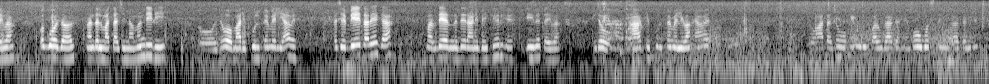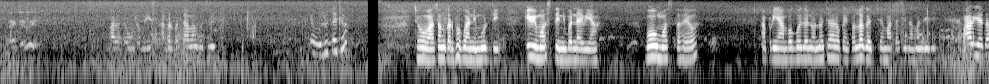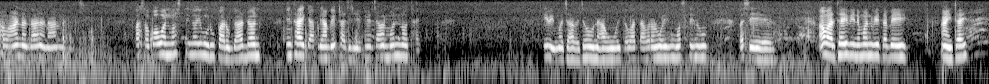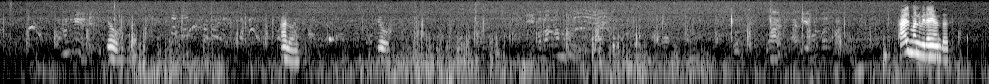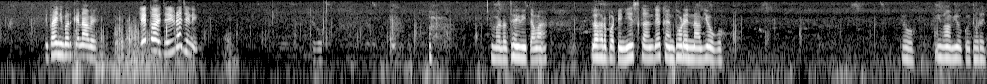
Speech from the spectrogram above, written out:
આવ્યા. પગોદર નાંદલ માતાજીના મંદિરે. તો જો મારી ફૂલ ફેમિલી આવે. હજે બે તારેગા મારા દેર ને દેરાણી બે ઘેર છે. એ નથી આવ્યા. જો આખી ફૂલ ફેમિલી વાહે આવે. તો આ તા જુઓ કેવું રૂપાળું ગાર્ડન છે. બહુ મસ્તીનું ગાર્ડન છે. મારા તો હું તમને આગળ બતાવવા બધું એ ઓલું તો જો. જો આ શંકર ભગવાનની મૂર્તિ કેવી મસ્તીની બનાવી આ. બહુ મસ્ત હે હો. આપણી આ બગોદરનો નજારો કંઈક અલગ જ છે માતાજીના મંદિરે આવીએ તો હવે આનંદ આનંદ આનંદ પાછો પવન મસ્તીનો એવું રૂપારું ગાર્ડન એ થાય કે આપણે આ બેઠા જ રહીએ, ઘેર જવાનું મન ન થાય. એવી મજા આવે જવું ને આવું હોય તો વાતાવરણ હોય એવું મસ્તીનું. પછી અવાર જઈવી ને મનવીતા બે અહીં જાય. જો હાલો અહીં. હાલ મનવીર અહીં અંદર. એ ભાઈની બરકે ના આવે. લેતો હોય છે યુવરાજીની જો. મારો જૈવિતામાં લહરપટ્ટી નિષ્કાન દેખે ને ધોળે ના આવ્યો જો એમાં આવ્યો ગો ધોળે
